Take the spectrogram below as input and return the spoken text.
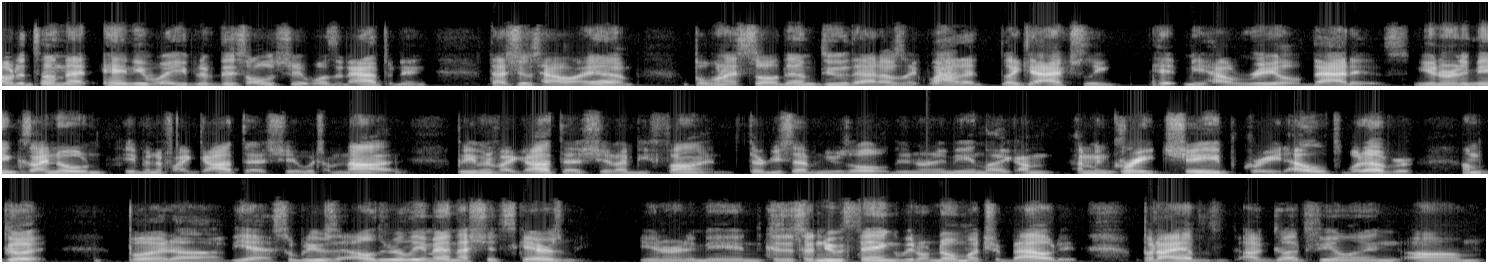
would have done that anyway, even if this whole shit wasn't happening. That's just how I am. But when I saw them do that, I was like, wow, that like actually hit me how real that is. You know what I mean? Because I know even if I got that shit, which I'm not, but even if I got that shit, I'd be fine. 37 years old. You know what I mean? Like I'm I'm in great shape, great health, whatever. I'm good. But uh, yeah, somebody who's elderly, man, that shit scares me. You know what I mean? Because it's a new thing. We don't know much about it. But I have a gut feeling. Um,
